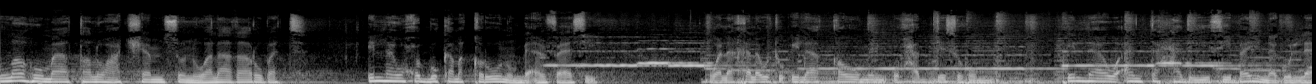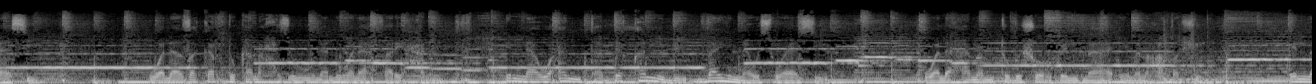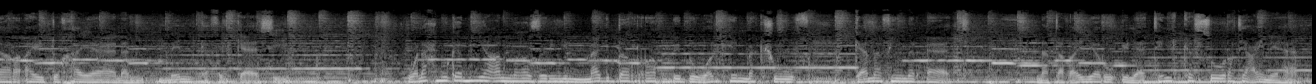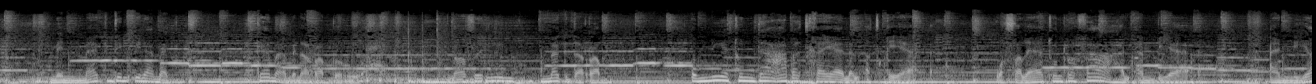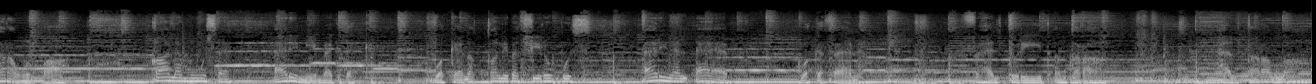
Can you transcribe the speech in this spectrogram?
الله ما طلعت شمس ولا غربت إلا وحبك مقرون بأنفاسي. ولا خلوت إلى قوم أحدثهم إلا وأنت حديثي بين جلاسي. ولا ذكرتك محزونا ولا فرحا إلا وأنت بقلبي بين وسواسي. ولا هممت بشرب الماء من عطشي إلا رأيت خيالا منك في الكاس ونحن جميعا ناظرين مجد الرب بوجه مكشوف كما في مرآة. نتغير إلى تلك الصورة عينها من مجد إلى مجد كما من الرب الروح ناظرين مجد الرب. أمنية داعبت خيال الأتقياء وصلاة رفعها الأنبياء. أن يروا الله. قال موسى أرني مجدك. وكانت طالبت في لبس. أرنا الآب. وكفانا. فهل تريد أن تراه؟ هل ترى الله؟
